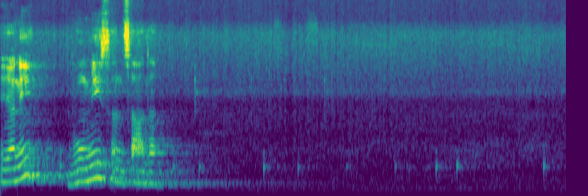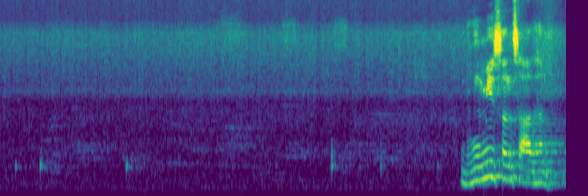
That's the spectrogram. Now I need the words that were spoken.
यानी भूमि संसाधन। भूमि संसाधन।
